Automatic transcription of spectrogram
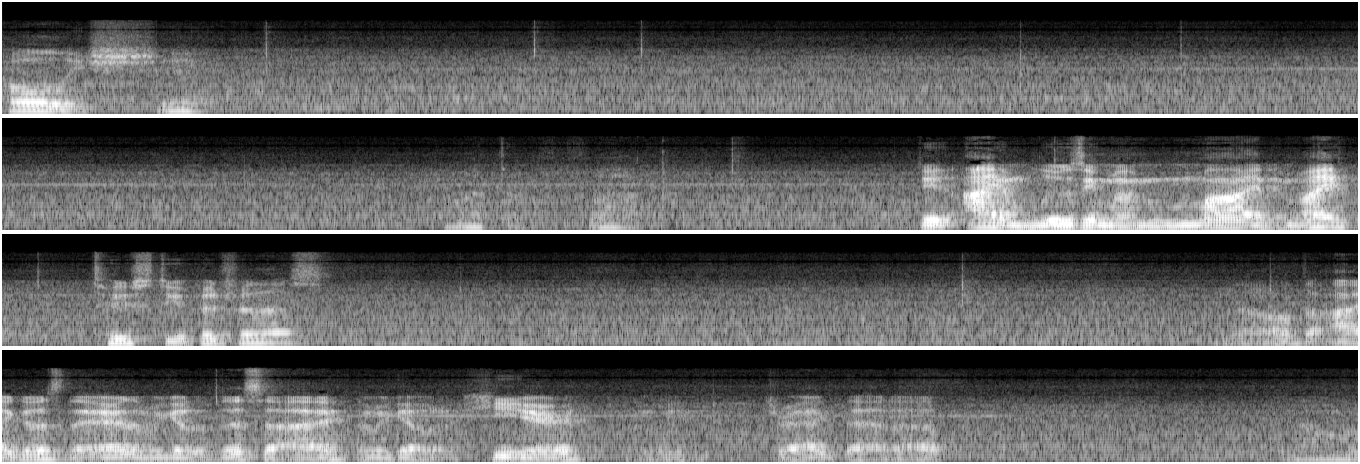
Holy shit. What the fuck? Dude, I am losing my mind. Am I too stupid for this? No, the eye goes there, then we go to this eye, then we go to here, and we drag that up. No,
